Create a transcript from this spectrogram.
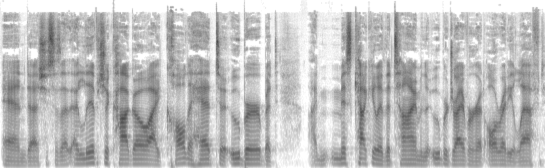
And uh, she says, I, "I live Chicago. I called ahead to Uber, but I miscalculated the time and the Uber driver had already left."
